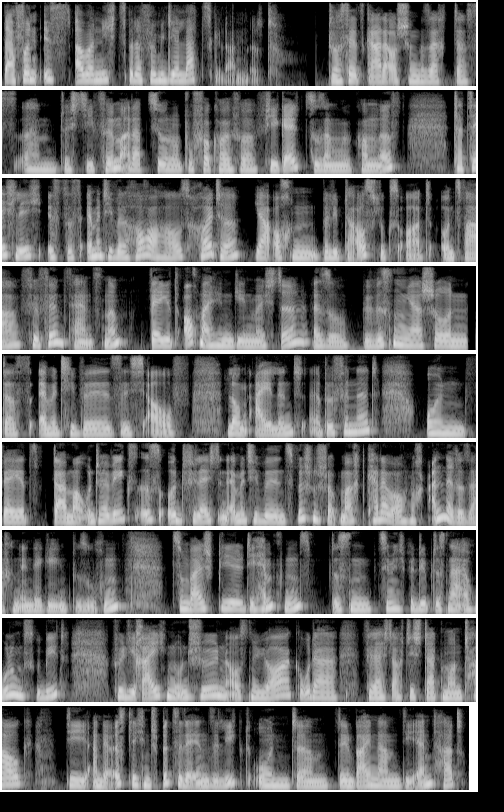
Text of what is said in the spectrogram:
davon ist aber nichts bei der Familie Latz gelandet. Du hast jetzt gerade auch schon gesagt, dass ähm, durch die Filmadaption und Buchverkäufe viel Geld zusammengekommen ist. Tatsächlich ist das Amityville Horror House heute ja auch ein beliebter Ausflugsort und zwar für Filmfans, ne? Wer jetzt auch mal hingehen möchte, also wir wissen ja schon, dass Amityville sich auf Long Island äh, befindet. Und wer jetzt da mal unterwegs ist und vielleicht in Amityville einen Zwischenstopp macht, kann aber auch noch andere Sachen in der Gegend besuchen. Zum Beispiel die Hamptons. Das ist ein ziemlich beliebtes Naherholungsgebiet für die Reichen und Schönen aus New York oder vielleicht auch die Stadt Montauk. Die an der östlichen Spitze der Insel liegt und ähm, den Beinamen The End hat.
